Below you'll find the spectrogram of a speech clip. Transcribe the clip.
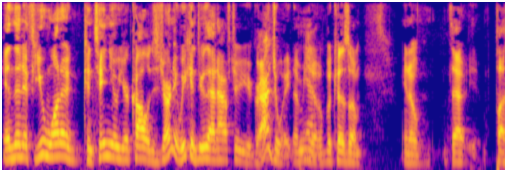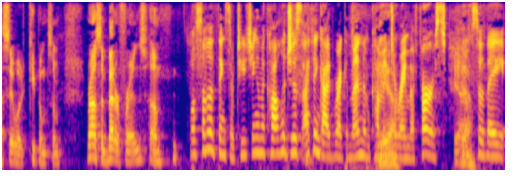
And then if you want to continue your college journey, we can do that after you graduate. I mean, Yeah. you know, because, um, you know, that plus it would keep them some around some better friends. Um, Well, some of the things they're teaching in the colleges, I think I'd recommend them coming Yeah. to Rhema first, Yeah. so they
